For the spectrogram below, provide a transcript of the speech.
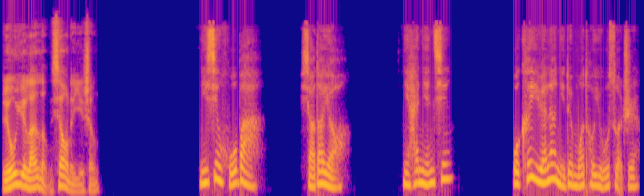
刘玉兰冷笑了一声：“你姓胡吧？”小道友，你还年轻，我可以原谅你对魔头一无所知。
